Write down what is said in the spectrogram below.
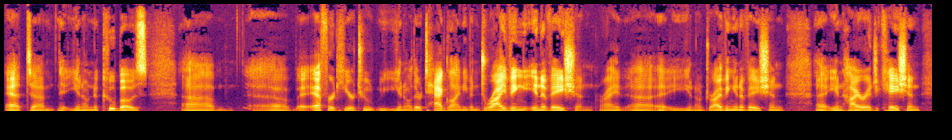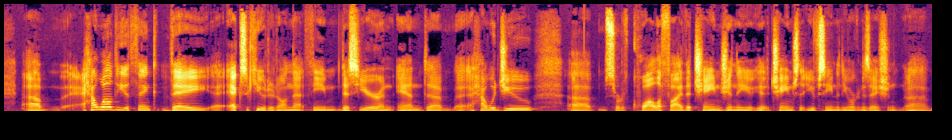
at um, you know NACUBO's um, uh, effort here to you know their tagline even driving innovation right? Uh, you know driving innovation uh, in higher education. Uh, how well do you think they executed on that theme this year? And and uh, how would you uh, sort of qualify the change in the change that you've seen in the organization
